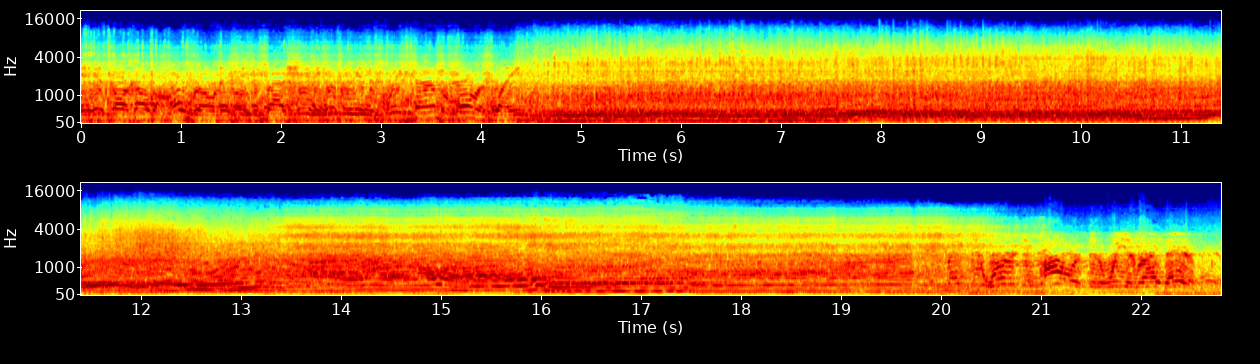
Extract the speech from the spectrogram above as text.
in his car called the Homegrown X55 Chevy. He'll be in the quick time performance lane. He's making it work and powers to the win right there.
